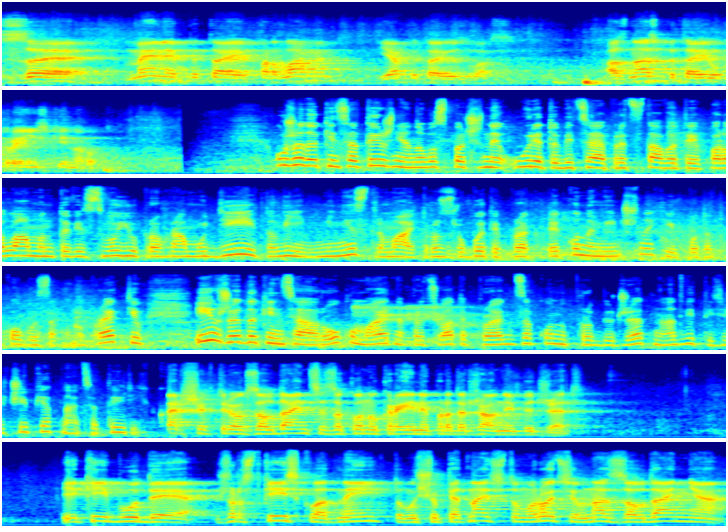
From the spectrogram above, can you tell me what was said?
З мене питає парламент, я питаю з вас. А з нас питає український народ. Уже до кінця тижня новоспечений уряд обіцяє представити парламентові свою програму дій. Нові міністри мають розробити проекти економічних і податкових законопроєктів. І вже до кінця року мають напрацювати проект закону про бюджет на 2015 рік. Перших трьох завдань це закон України про державний бюджет, який буде жорсткий, складний, тому що в 2015 році у нас завдання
